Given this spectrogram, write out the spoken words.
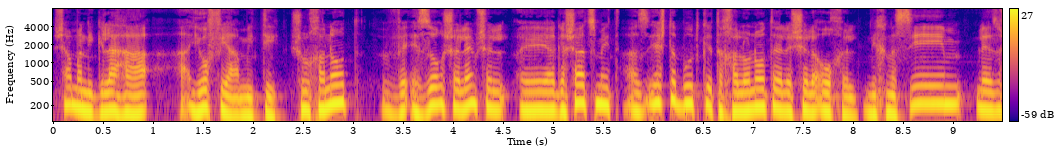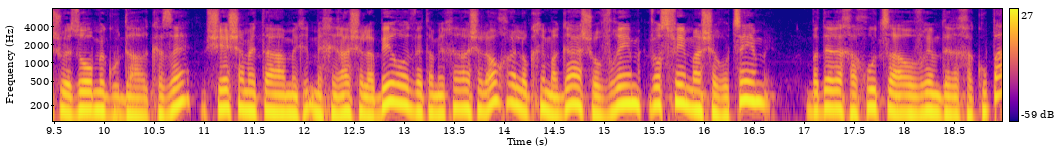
שם נגלה ה- היופי האמיתי. שולחנות ואזור שלם של אה, הגשה עצמית. אז יש את הבודקה, את החלונות האלה של האוכל. נכנסים לאיזשהו אזור מגודר כזה, שיש שם את המכירה של הבירות ואת המכירה של האוכל, לוקחים מגש, עוברים ואוספים מה שרוצים. בדרך החוצה עוברים דרך הקופה,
